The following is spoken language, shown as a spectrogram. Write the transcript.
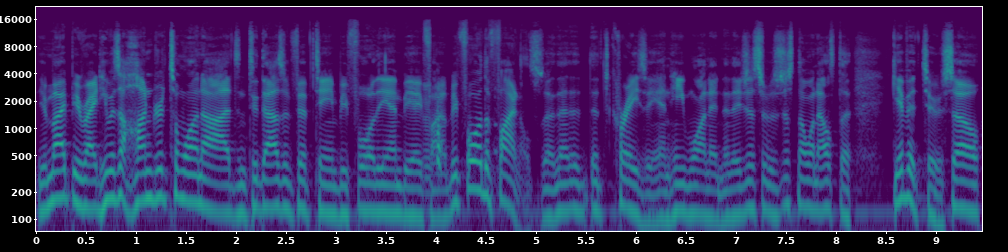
you might be right. He was 100 to 1 odds in 2015 before the NBA final, before the finals. So that, that's crazy. And he won it and they just there was just no one else to give it to. So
